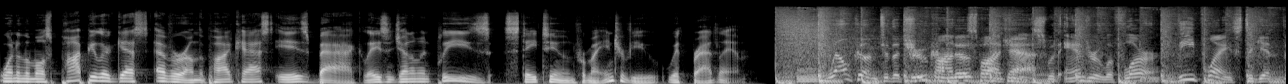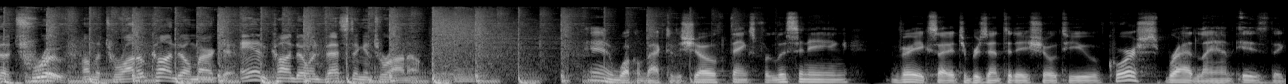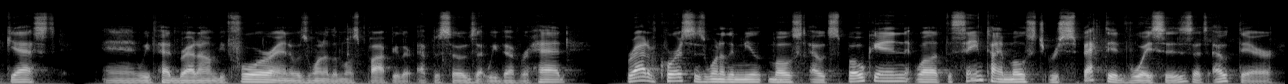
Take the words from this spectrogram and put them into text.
One of the most popular guests ever on the podcast is back. Ladies and gentlemen, please stay tuned for my interview with Brad Lamb. Welcome to the True Condos Podcast with Andrew LaFleur, the place to get the truth on the Toronto condo market and condo investing in Toronto. And welcome back to the show. Thanks for listening. I'm very excited to present today's show to you. Of course, Brad Lamb is the guest. And we've had Brad on before, and it was one of the most popular episodes that we've ever had. Brad, of course, is one of the most outspoken, while at the same time, most respected voices that's out there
